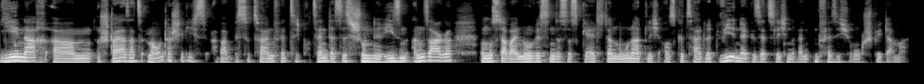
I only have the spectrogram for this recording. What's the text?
je nach ähm, Steuersatz immer unterschiedlich, aber bis zu 42 Prozent, das ist schon eine Riesenansage. Man muss dabei nur wissen, dass das Geld dann monatlich ausgezahlt wird, wie in der gesetzlichen Rentenversicherung später mal.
